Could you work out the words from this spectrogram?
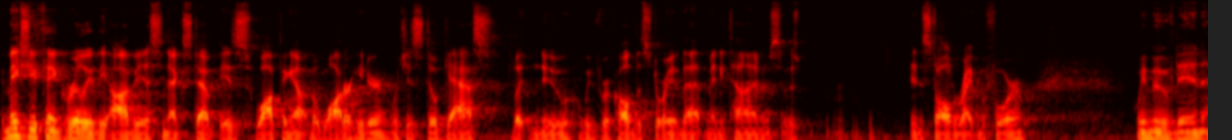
It makes you think really the obvious next step is swapping out the water heater, which is still gas but new. We've recalled the story of that many times. It was installed right before we moved in.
